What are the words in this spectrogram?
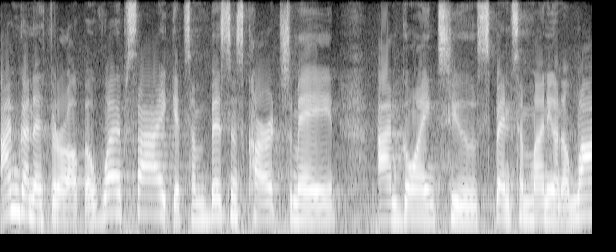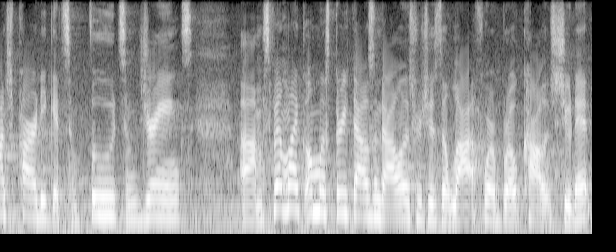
I'm gonna throw up a website, get some business cards made, I'm going to spend some money on a launch party, get some food, some drinks. Um, spent like almost $3,000, which is a lot for a broke college student.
